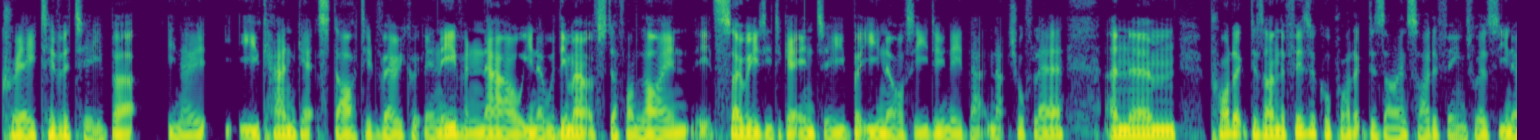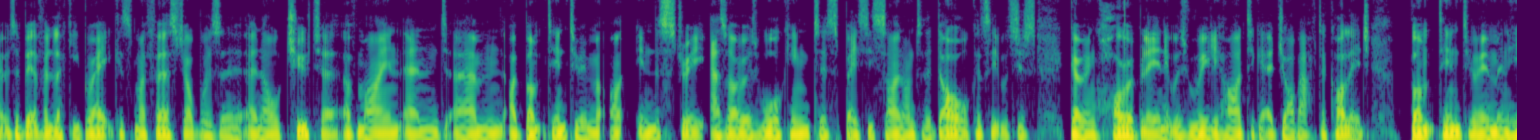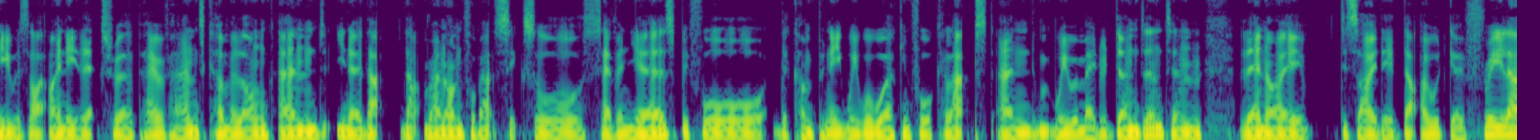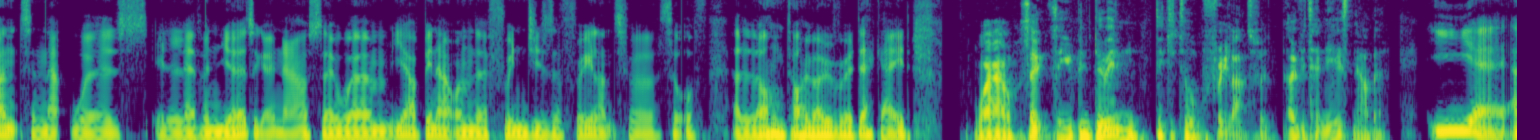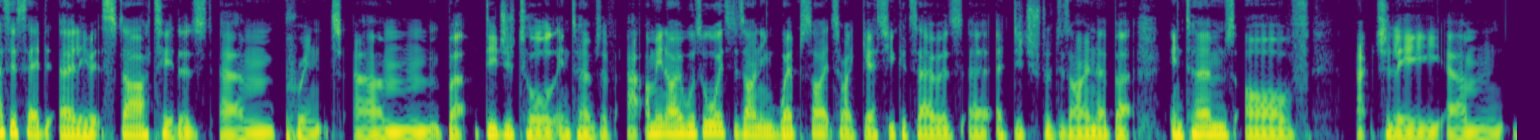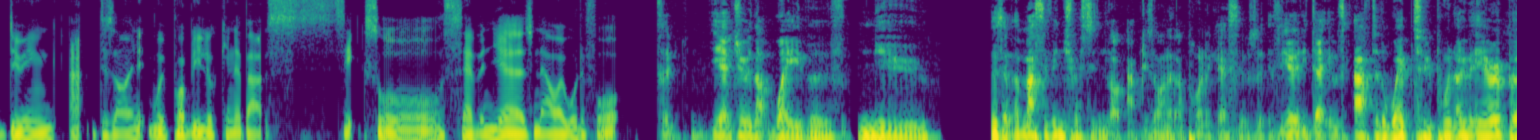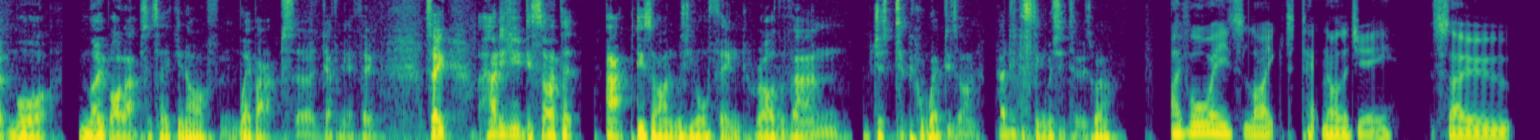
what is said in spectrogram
creativity, but you know you can get started very quickly. And even now you know with the amount of stuff online it's so easy to get into but you know obviously you do need that natural flair. And um, product design the physical product design side of things was you know it was a bit of a lucky break because my first job was a, an old tutor of mine and um, i bumped into him in the street as i was walking to basically sign on to the dole because it was just going horribly and it was really hard to get a job after college bumped into him and he was like i need an extra pair of hands come along and you know that that ran on for about 6 or 7 years before the company we were working for collapsed and we were made redundant and then i decided that I would go freelance, and that was 11 years ago now. So, um, yeah, I've been out on the fringes of freelance for sort of a long time over a decade. Wow. So, so you've been doing digital freelance for over 10 years now then? Yeah, as I said earlier, it started as um, print, um, but digital in terms of. I mean, I was always designing websites, so I guess you could say I was a, a digital designer. But in terms of actually um, doing app design, we're probably looking about six or seven years now. I would have thought. So yeah, during that wave of new, there's a, a massive interest in like app design at that point. I guess it was, it was the early day. It was after the Web 2.0 era, but more mobile apps are taking off and web apps are definitely a thing. So, how did you decide that app design was your thing rather than just typical web design? How do you distinguish the two as well? I've always liked technology, so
